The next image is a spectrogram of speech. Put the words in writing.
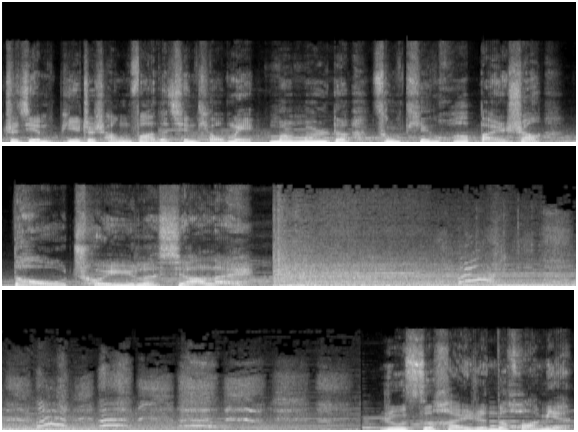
只见披着长发的千条妹慢慢的从天花板上倒垂了下来。如此骇人的画面，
